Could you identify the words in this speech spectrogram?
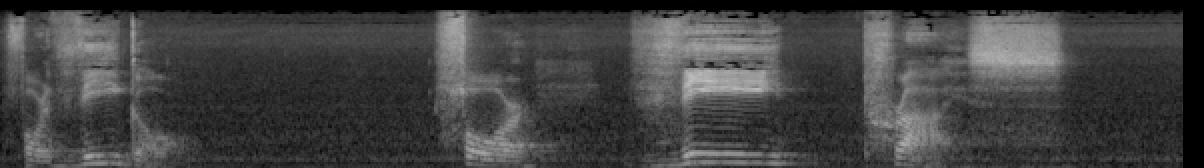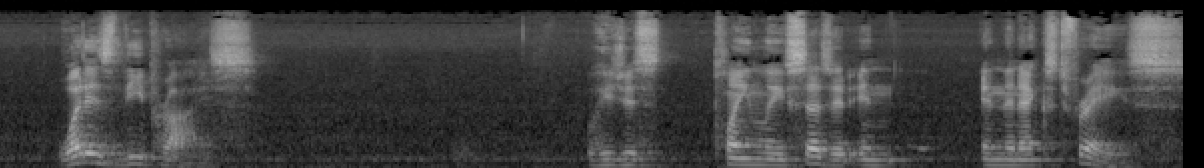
for the goal, for the prize. What is the prize? Well, he just plainly says it in, in the next phrase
